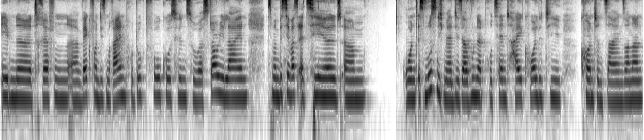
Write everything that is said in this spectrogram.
Ebene treffen, äh, weg von diesem reinen Produktfokus hin zur Storyline, dass man ein bisschen was erzählt. Ähm, und es muss nicht mehr dieser 100% High-Quality-Content sein, sondern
